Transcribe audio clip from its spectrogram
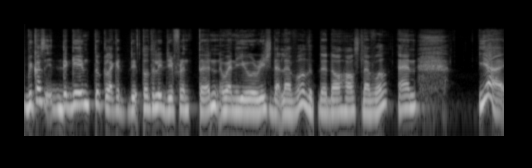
Because it- the game took like a totally different turn when you reach that level, the, the dollhouse level. And yeah,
